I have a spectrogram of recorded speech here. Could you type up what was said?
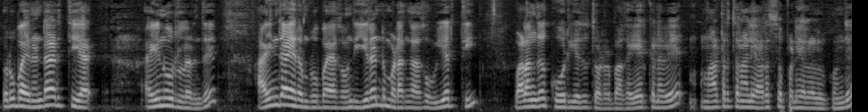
ரூபாய் ரெண்டாயிரத்தி ஐநூறுலேருந்து ஐந்தாயிரம் ரூபாயாக வந்து இரண்டு மடங்காக உயர்த்தி வழங்க கோரியது தொடர்பாக. ஏற்கனவே மாற்றுத்திறனாளி அரசு பணியாளர்களுக்கு வந்து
